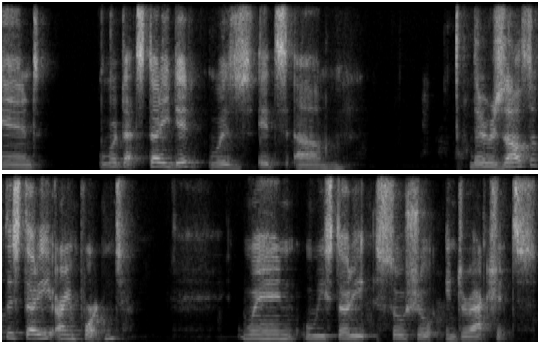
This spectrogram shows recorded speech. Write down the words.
And what that study did was it's, um, the results of the study are important when we study social interactions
